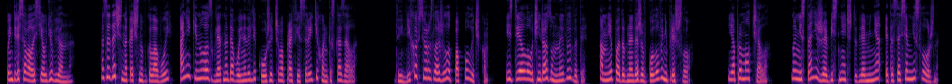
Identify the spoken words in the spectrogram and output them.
— поинтересовалась я удивленно. Озадаченно качнув головой, Аня кинула взгляд на довольно далеко ушедшего профессора и тихонько сказала. «Ты лихо все разложила по полочкам и сделала очень разумные выводы, а мне подобное даже в голову не пришло. Я промолчала. Но не станешь же объяснять, что для меня это совсем не сложно,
